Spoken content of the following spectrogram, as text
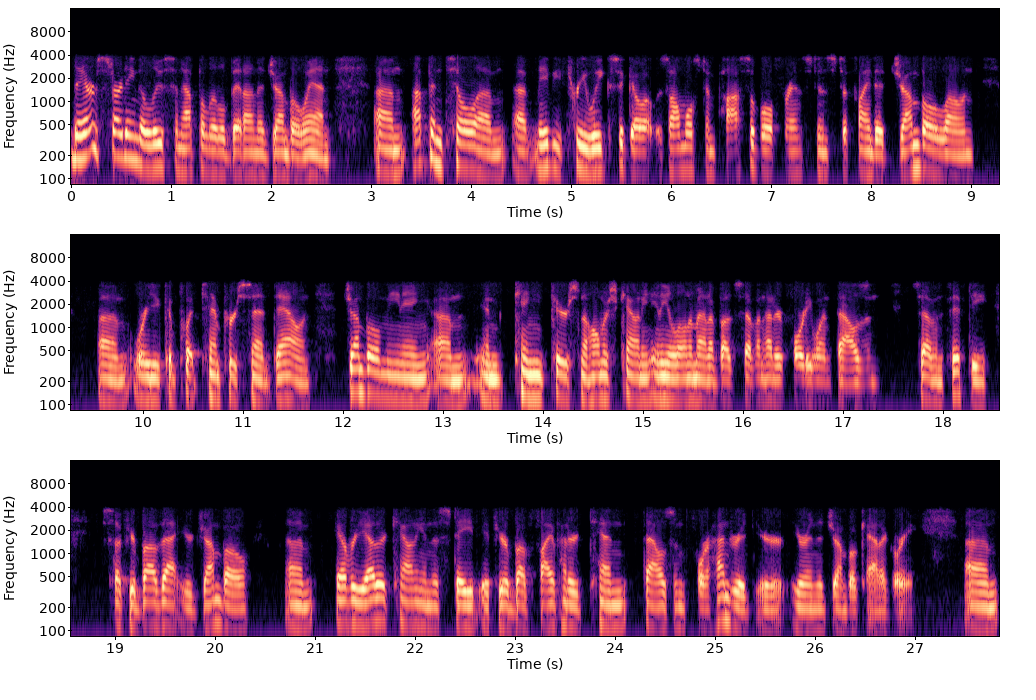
They are starting to loosen up a little bit on the jumbo end. Um, up until um, uh, maybe three weeks ago, it was almost impossible, for instance, to find a jumbo loan um, where you could put 10% down. Jumbo meaning um, in King, Pierce, Snohomish County, any loan amount above 741,750. So if you're above that, you're jumbo. Um, every other county in the state, if you're above 510,400, you're you're in the jumbo category. Um,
